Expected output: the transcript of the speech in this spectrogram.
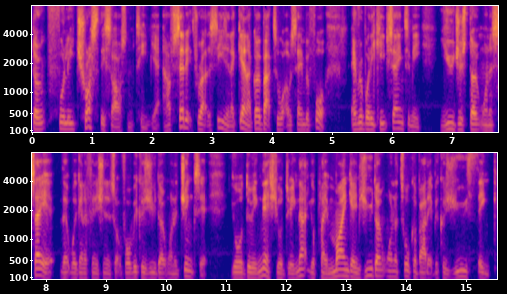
don't fully trust this Arsenal team yet. I've said it throughout the season. Again, I go back to what I was saying before. Everybody keeps saying to me, you just don't want to say it that we're going to finish in the top four because you don't want to jinx it. You're doing this, you're doing that, you're playing mind games. You don't want to talk about it because you think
